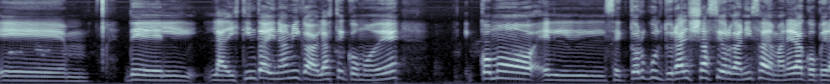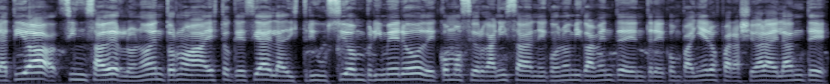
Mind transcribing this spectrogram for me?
eh, de la distinta dinámica, hablaste como de cómo el sector cultural ya se organiza de manera cooperativa sin saberlo, ¿no? En torno a esto que decía de la distribución primero, de cómo se organizan económicamente entre compañeros para llevar adelante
